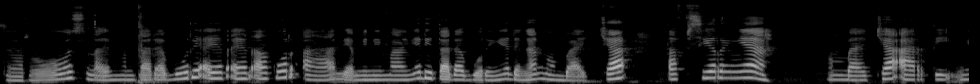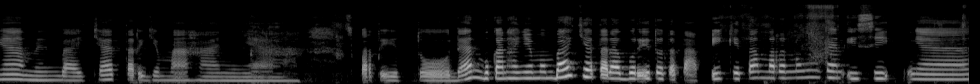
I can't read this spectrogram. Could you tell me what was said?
Terus selain mentadaburi ayat-ayat Al-Quran, ya minimalnya ditadaburinya dengan membaca tafsirnya, membaca artinya, membaca terjemahannya. Seperti itu. Dan bukan hanya membaca tadabur itu, tetapi kita merenungkan isinya.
